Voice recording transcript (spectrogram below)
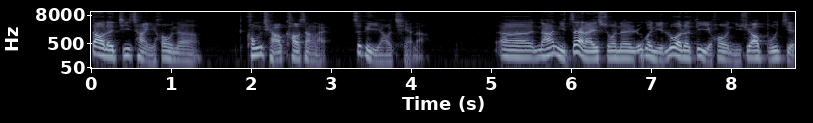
到了机场以后呢，空调靠上来，这个也要钱啊。呃，然后你再来说呢，如果你落了地以后，你需要补给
